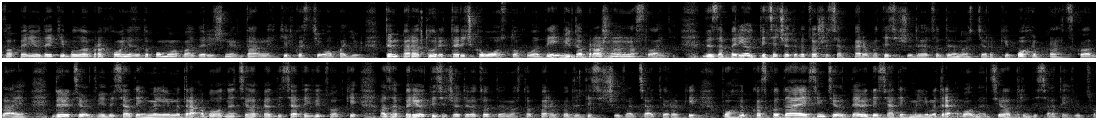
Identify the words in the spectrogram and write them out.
два періоди, які були обраховані за допомогою багаторічних даних кількості опадів, температури та річкового стоку води відображено на слайді, де за період 1961-1990 роки похибка складає 9,2 мм або 1,5%, а за період 1991 по 2020 роки похибка складає 7,9 мм або 1,3%.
